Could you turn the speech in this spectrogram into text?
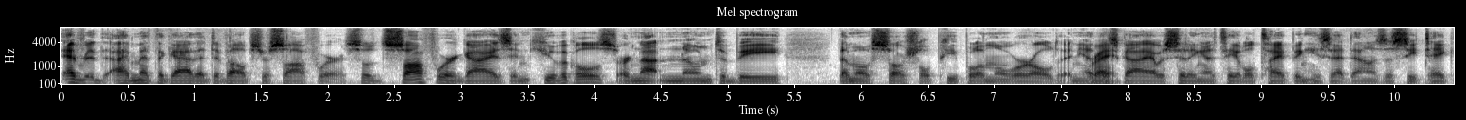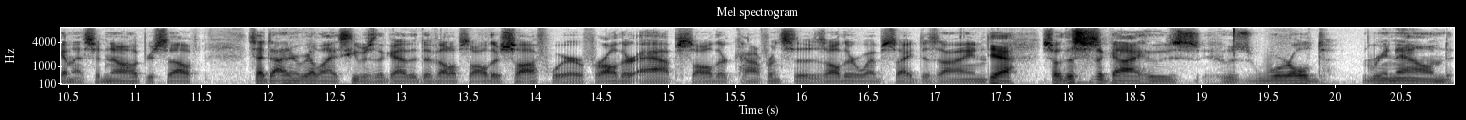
Every, I met the guy that develops your software. So software guys in cubicles are not known to be the most social people in the world. And yet this guy, I was sitting at a table typing. He sat down as a seat taken. I said, "No, help yourself." Down. I didn't realize he was the guy that develops all their software for all their apps, all their conferences, all their website design. Yeah. So this is a guy who's who's world renowned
